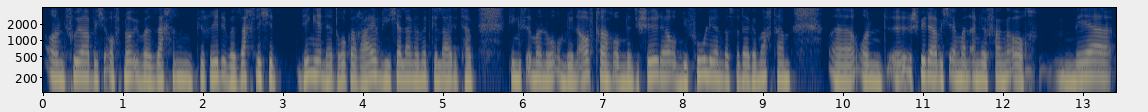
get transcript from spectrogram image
Und früher habe ich oft nur über Sachen geredet, über sachliche Dinge in der Druckerei, die ich ja lange mitgeleitet habe, ging es immer nur um den Auftrag, um die Schilder, um die Folien, was wir da gemacht haben. Äh, und äh, später habe ich irgendwann angefangen, auch mehr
